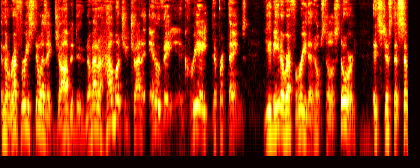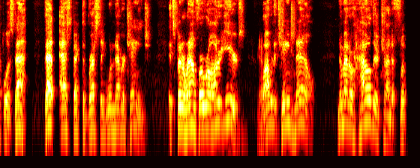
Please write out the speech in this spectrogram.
and the referee still has a job to do. No matter how much you try to innovate and create different things, you need a referee that helps tell a story. It's just as simple as that. That aspect of wrestling will never change. It's been around for over 100 years. Yeah. Why would it change now? No matter how they're trying to flip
